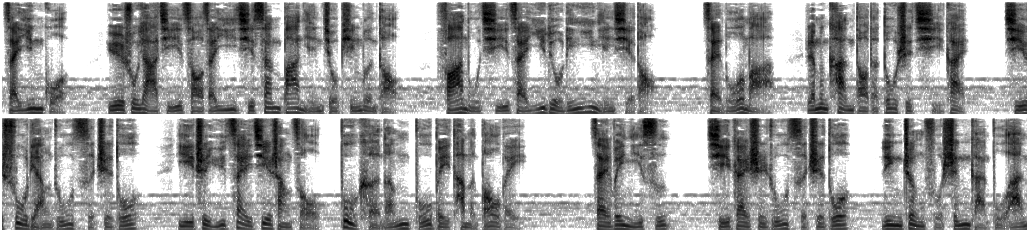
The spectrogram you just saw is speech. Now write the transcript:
在英国，约书亚吉早在1738年就评论道：“法努奇在1601年写道，在罗马，人们看到的都是乞丐，其数量如此之多。”以至于在街上走不可能不被他们包围，在威尼斯，乞丐是如此之多，令政府深感不安。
